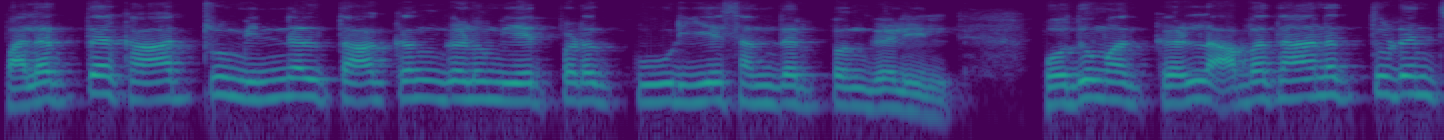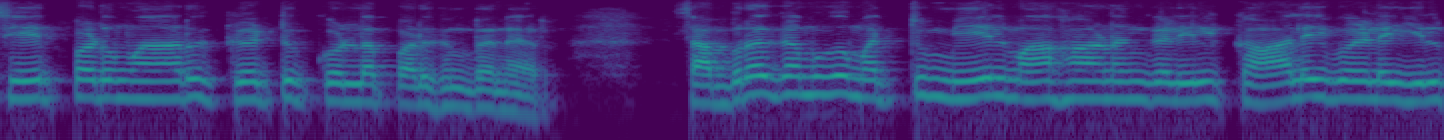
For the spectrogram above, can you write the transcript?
பலத்த காற்று மின்னல் தாக்கங்களும் ஏற்படக்கூடிய சந்தர்ப்பங்களில் பொதுமக்கள் அவதானத்துடன் செயற்படுமாறு கேட்டுக்கொள்ளப்படுகின்றனர் சப்ரகமுக மற்றும் மேல் மாகாணங்களில் காலை வேளையில்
